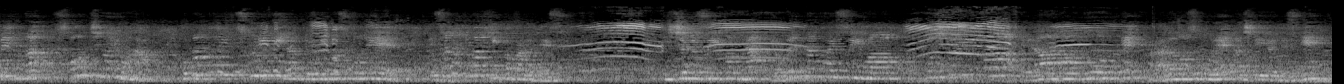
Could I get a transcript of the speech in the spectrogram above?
面がスポンジのような細かい作りになっておりますので餌の日が引っかかるんです。一緒に吸い込んだ余分な海水は体の外へ出しているんですね。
